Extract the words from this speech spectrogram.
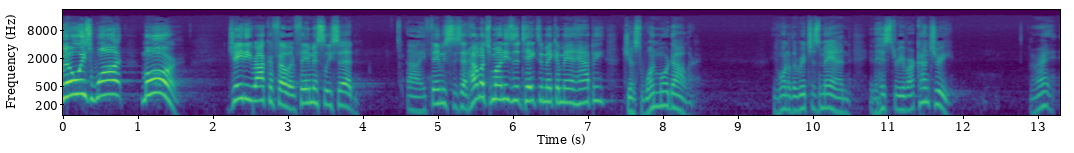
We always want more. J.D. Rockefeller famously said, uh, he famously said, How much money does it take to make a man happy? Just one more dollar. He's one of the richest men in the history of our country. All right?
